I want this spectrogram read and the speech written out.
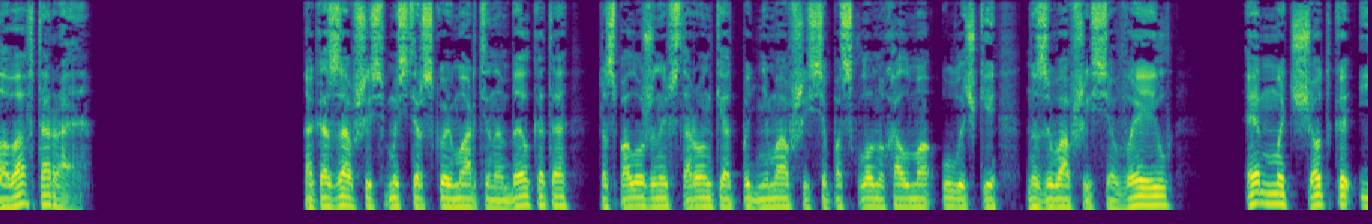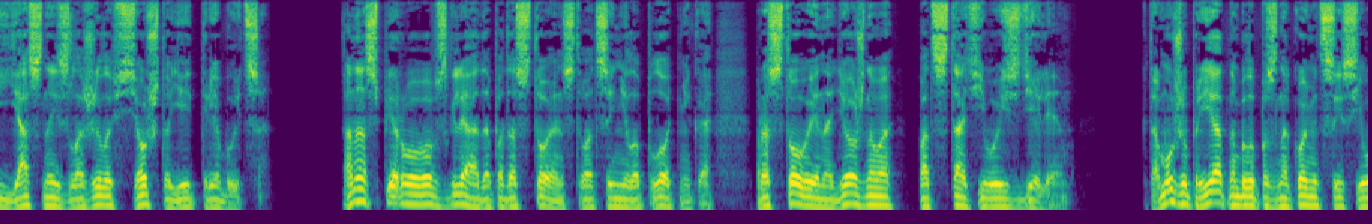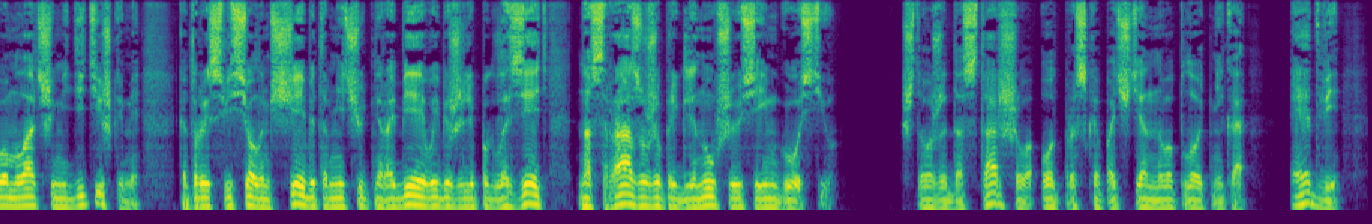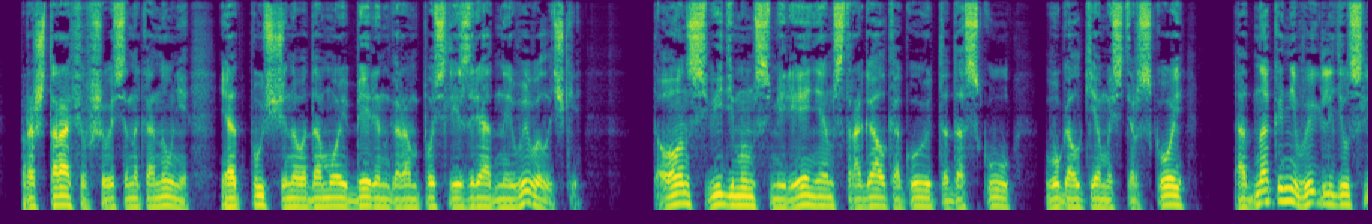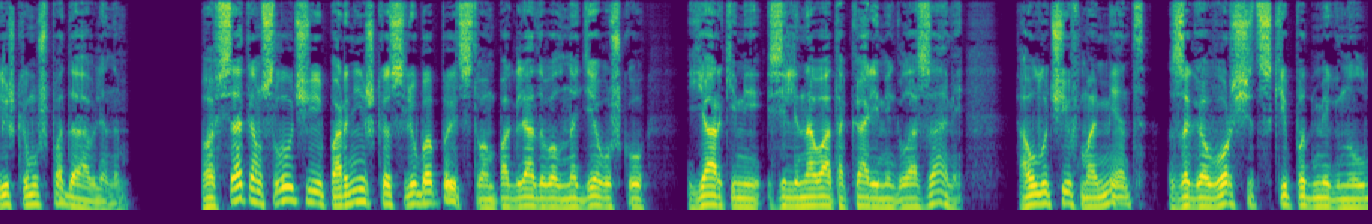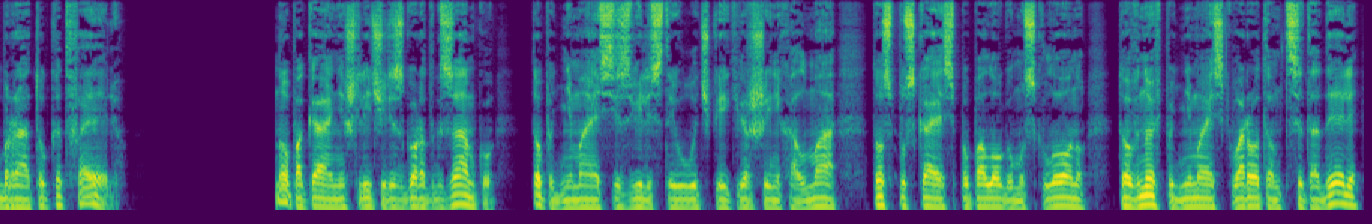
Глава вторая. Оказавшись в мастерской Мартина Белкота, расположенной в сторонке от поднимавшейся по склону холма улочки, называвшейся Вейл, Эмма четко и ясно изложила все, что ей требуется. Она с первого взгляда по достоинству оценила плотника, простого и надежного, под стать его изделиям. К тому же приятно было познакомиться и с его младшими детишками, которые с веселым щебетом, ничуть не робея, выбежали поглазеть на сразу же приглянувшуюся им гостью. Что же до старшего отпрыска почтенного плотника, Эдви, проштрафившегося накануне и отпущенного домой Берингером после изрядной выволочки, то он с видимым смирением строгал какую-то доску в уголке мастерской, однако не выглядел слишком уж подавленным. Во всяком случае, парнишка с любопытством поглядывал на девушку яркими зеленовато-карими глазами, а, улучив момент, заговорщицки подмигнул брату Катфаэлю. Но пока они шли через город к замку, то поднимаясь извилистой улочкой к вершине холма, то спускаясь по пологому склону, то вновь поднимаясь к воротам цитадели,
